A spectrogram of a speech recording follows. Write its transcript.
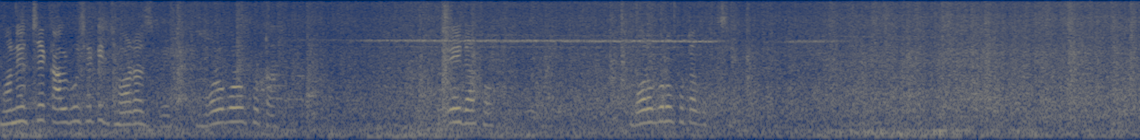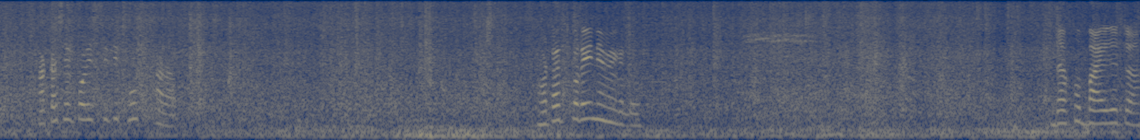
মনে হচ্ছে কালবৈশাখী ঝড় আসবে, বড় বড় ফোঁটা। এই দেখো, বড় বড় ফোঁটা করছে। আকাশের পরিস্থিতি খুব খারাপ। হঠাৎ করেই নেমে গেল। দেখো বাইরেটা।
